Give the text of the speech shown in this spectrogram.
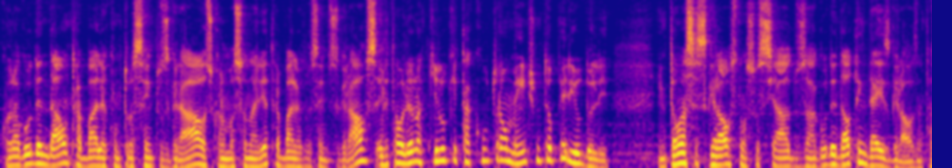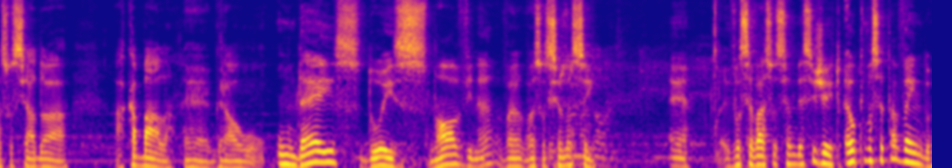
Quando a Golden Dawn trabalha com trocentos graus, quando a maçonaria trabalha com trocentos graus, ele está olhando aquilo que está culturalmente no teu período ali. Então esses graus estão associados a Golden Dawn tem 10 graus, está né? Associado a a Cabala, é, grau 1, 10, 2, 9, né? Vai, vai associando assim. É, você vai associando desse jeito. É o que você está vendo.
